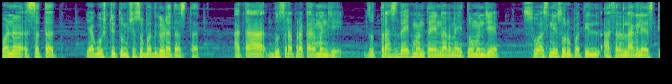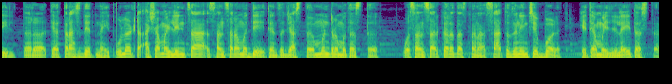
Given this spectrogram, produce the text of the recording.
पण सतत या गोष्टी तुमच्यासोबत घडत असतात. आता दुसरा प्रकार म्हणजे जो त्रासदायक म्हणता येणार नाही तो म्हणजे सुवासनी स्वरूपातील आसरा लागले असतील तर त्या त्रास देत नाहीत. उलट अशा महिलांचा संसारामध्ये त्यांचं जास्त मन रमत असतं. व संसार करत असताना सात जणींचे बळ हे त्या महिलेला येत असतं.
